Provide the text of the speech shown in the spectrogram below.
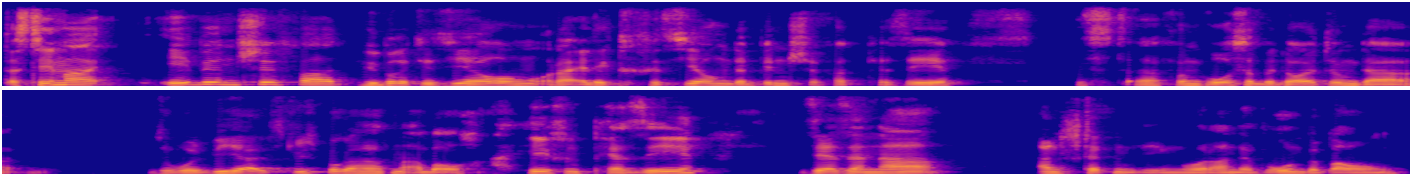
Das Thema E-Binnenschifffahrt, Hybridisierung oder Elektrifizierung der Binnenschifffahrt per se ist äh, von großer Bedeutung, da sowohl wir als Duisburger Hafen, aber auch Häfen per se sehr, sehr nah an Städten liegen oder an der Wohnbebauung.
